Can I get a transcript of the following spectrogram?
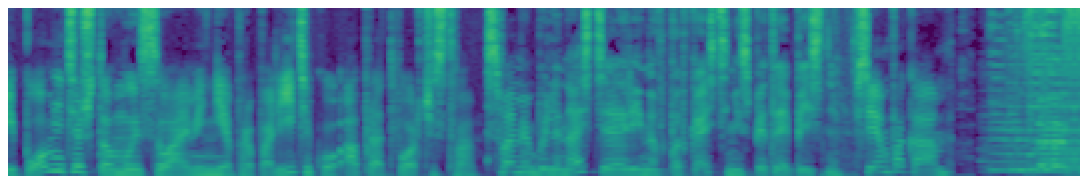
И помните, что мы с вами не про политику, а про творчество. С вами были Настя и Арина в подкасте «Неспетая песня». Всем пока! Здесь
